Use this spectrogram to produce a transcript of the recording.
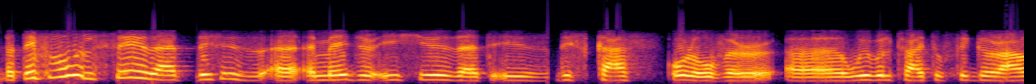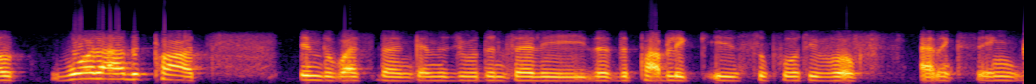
But if we will say that this is a, a major issue that is discussed all over, uh, we will try to figure out what are the parts in the West Bank and the Jordan Valley that the public is supportive of annexing.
